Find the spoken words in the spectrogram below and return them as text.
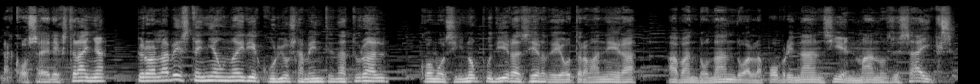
La cosa era extraña, pero a la vez tenía un aire curiosamente natural, como si no pudiera ser de otra manera, abandonando a la pobre Nancy en manos de Sykes.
